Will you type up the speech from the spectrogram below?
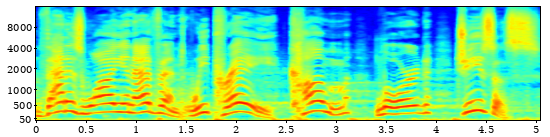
that is why in Advent we pray, Come, Lord Jesus.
